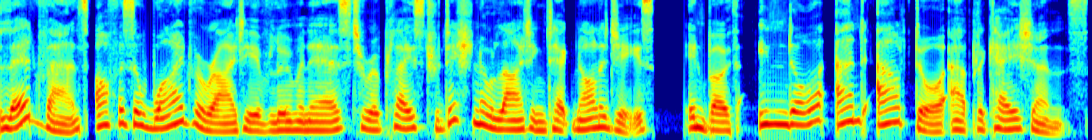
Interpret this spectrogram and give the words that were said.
LEDVance offers a wide variety of luminaires to replace traditional lighting technologies in both indoor and outdoor applications.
